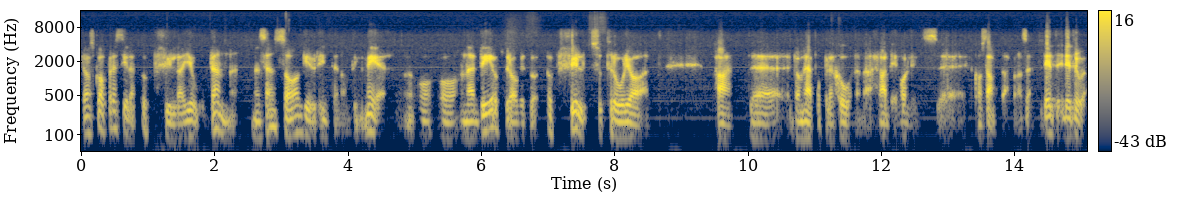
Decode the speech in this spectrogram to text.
de skapades till att uppfylla jorden. Men sen sa Gud inte någonting mer. Och, och när det uppdraget var uppfyllt så tror jag att, att eh, de här populationerna hade hållits eh, konstanta på något sätt. Det, det tror jag.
